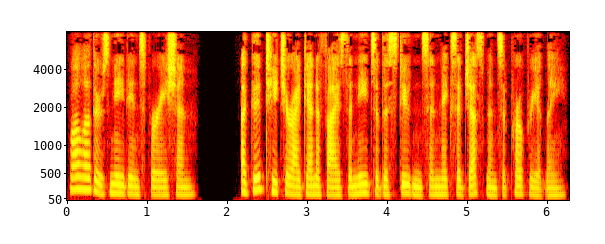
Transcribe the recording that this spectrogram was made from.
while others need inspiration. A good teacher identifies the needs of the students and makes adjustments appropriately.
